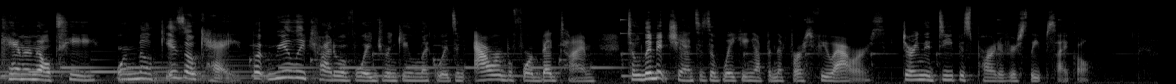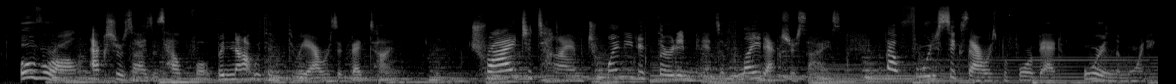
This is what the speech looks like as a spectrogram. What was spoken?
Chamomile tea or milk is okay, but really try to avoid drinking liquids an hour before bedtime to limit chances of waking up in the first few hours during the deepest part of your sleep cycle. Overall, exercise is helpful, but not within three hours of bedtime. Try to time 20 to 30 minutes of light exercise about four to six hours before bed or in the morning.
